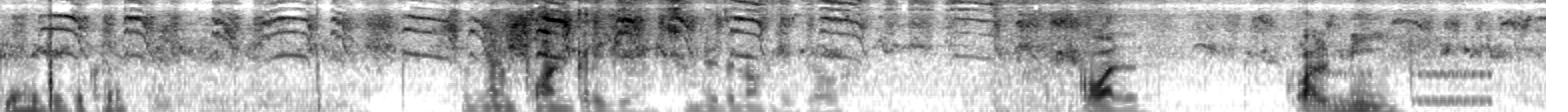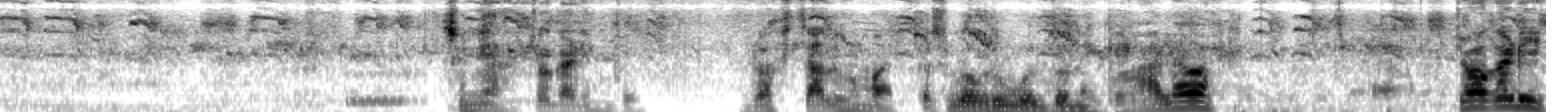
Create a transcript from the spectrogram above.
કહે તો ખરો. સુનિલને ફોન કરી જોઈએ સુનિલ તો નોકરી ગયો. કોલ. કોલ મી. સુનિયા ચોગાડી હું કઈ બ્લોક્સ ચાલુ હું માર. કશું અવરું બોલતો નહીં કઈ હાલો. ચોગાડી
